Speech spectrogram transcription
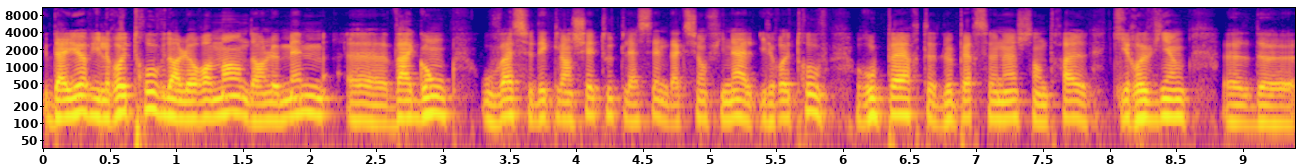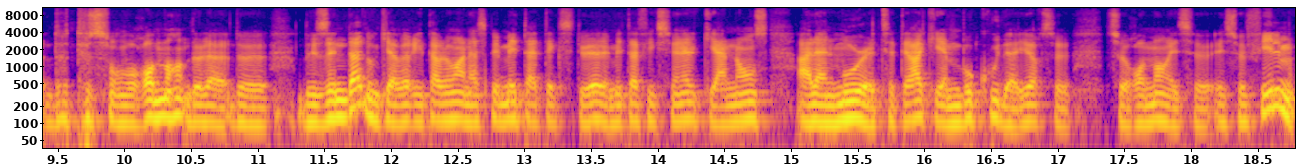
D'ailleurs, il retrouve dans le roman, dans le même wagon où va se déclencher toute la scène d'action finale, il retrouve Rupert, le personnage central, qui revient de, de, son roman de, la, de, Zenda. Donc, il y a véritablement un aspect métatextuel et métafictionnel qui annonce Alan Moore, etc., qui aime beaucoup d'ailleurs ce, ce, roman et ce, et ce, film.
